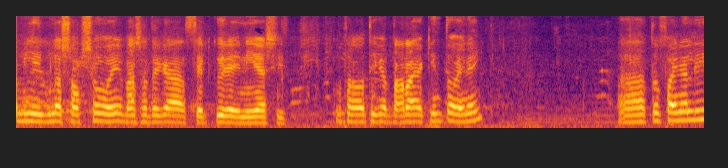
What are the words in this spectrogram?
আমি এগুলা সবসময় বাসা থেকে সেট করে নিয়ে আসি। কোথাও থেকে দাঁড়ায় কিনতে হয় নাই। তো ফাইনালি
